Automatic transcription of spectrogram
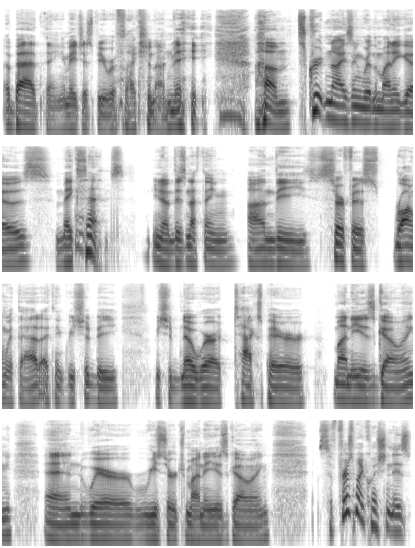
a bad thing. It may just be a reflection on me. Um, scrutinizing where the money goes makes sense. You know, there's nothing on the surface wrong with that. I think we should be, we should know where our taxpayer money is going and where research money is going. So, first, my question is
